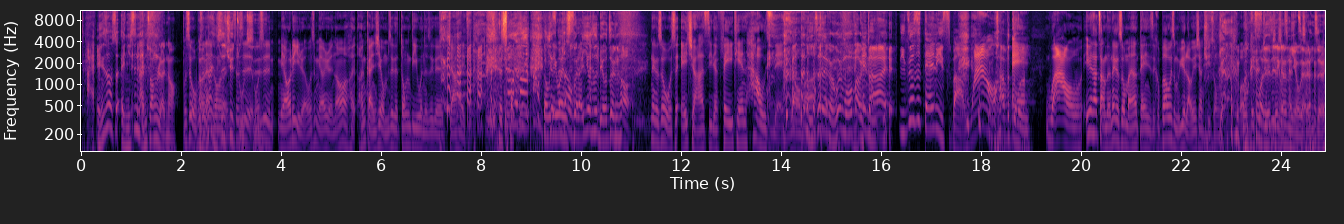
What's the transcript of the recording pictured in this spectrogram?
台。你知道是哎、你是男装人哦、不是，我不是哦那你南庄人，是去主持我是苗栗人，我是苗栗人，然后很很感谢我们这个东帝汶的这个加害者，东帝汶回来又是刘正浩，那个时候我是 HRC 的飞天耗子哎、你知道吗你？真的很会模仿哎他、哎你你这是 Dennis 吧？哇哦！差不多哇哦！因为他长得那个时候蛮像 Dennis，可不知道为什么越老越像曲中人。我我感觉比较像钮或者是承泽，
